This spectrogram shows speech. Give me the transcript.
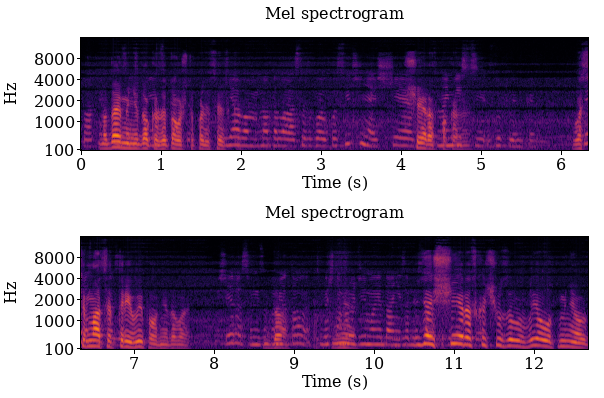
Так, Надай мені докази того, що ти поліцейська. Я вам надала службове посвідчення ще, Ще раз на покажи. місці зупинки. 18.3 виповні, давай. Ще раз ви не запам'ятали? Ви ж Ні. вроді мої дані записали. Я ще раз хочу, за- я вот у меня вот,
